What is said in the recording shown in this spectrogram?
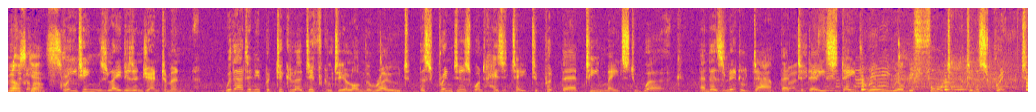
los geht's. Greetings, ladies and gentlemen. Without any particular difficulty along the road, the sprinters won't hesitate to put their teammates to work. And there's little doubt that today's stage win will be fought out in a sprint.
